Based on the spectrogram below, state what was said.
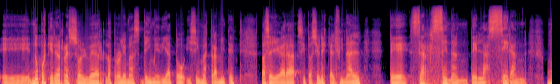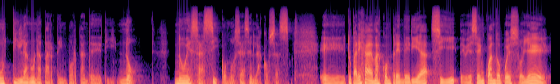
Eh, no por querer resolver los problemas de inmediato y sin más trámite, vas a llegar a situaciones que al final te cercenan, te laceran, mutilan una parte importante de ti. No, no es así como se hacen las cosas. Eh, tu pareja además comprendería si de vez en cuando, pues, oye,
